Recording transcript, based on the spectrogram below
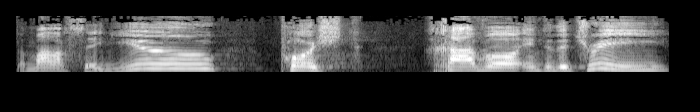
The Malach said, you pushed Chava into the tree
